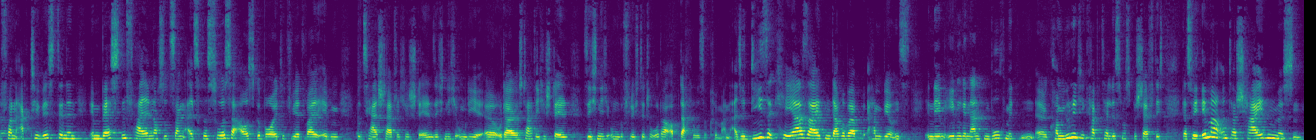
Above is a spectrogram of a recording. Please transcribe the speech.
von Aktivistinnen im besten Fall noch sozusagen als Ressource ausgebeutet wird, weil eben sozialstaatliche Stellen sich nicht um die äh, oder staatliche Stellen sich nicht um Geflüchtete oder Obdachlose kümmern. Also diese Kehrseiten, darüber haben wir uns in dem eben genannten Buch mit äh, Community Kapitalismus beschäftigt, dass wir immer unterscheiden müssen,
